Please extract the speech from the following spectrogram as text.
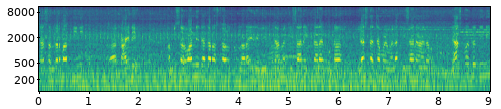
च्या संदर्भात तिन्ही कायदे. आम्ही सर्वांनी त्याच्या रस्त्यावर उतरून लढाई दिली. त्यामुळे किसान एकताला एक मोठं यश त्याच्यामुळे मला किसान कायदा त्याच पद्धतीने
